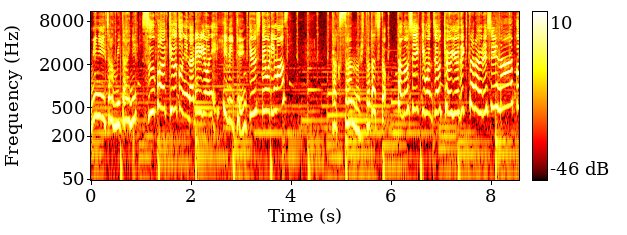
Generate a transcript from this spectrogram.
ミニーちゃんみたいにスーパーキュートになれるように日々研究しております。たくさんの人たちと楽しい気持ちを共有できたら嬉しいなと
